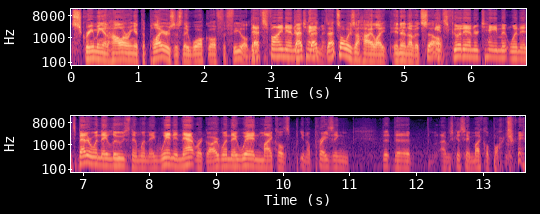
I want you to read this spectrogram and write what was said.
screaming and hollering at the players as they walk off the field. That's fine that- that- entertainment. that's always a highlight in and of itself. It's good entertainment when it's better when they lose than when they win. In that regard, when they win, Michael's you know praising the the I was going to say Michael Bartrum,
